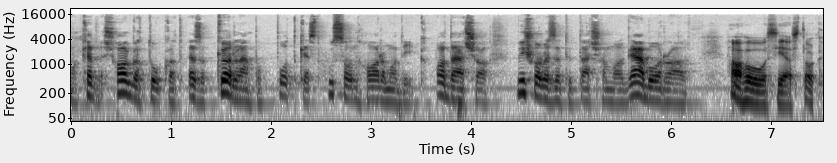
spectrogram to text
a kedves hallgatókat, ez a Körlámpa Podcast 23. adása, műsorvezető társammal Gáborral. Ha-hó, sziasztok!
